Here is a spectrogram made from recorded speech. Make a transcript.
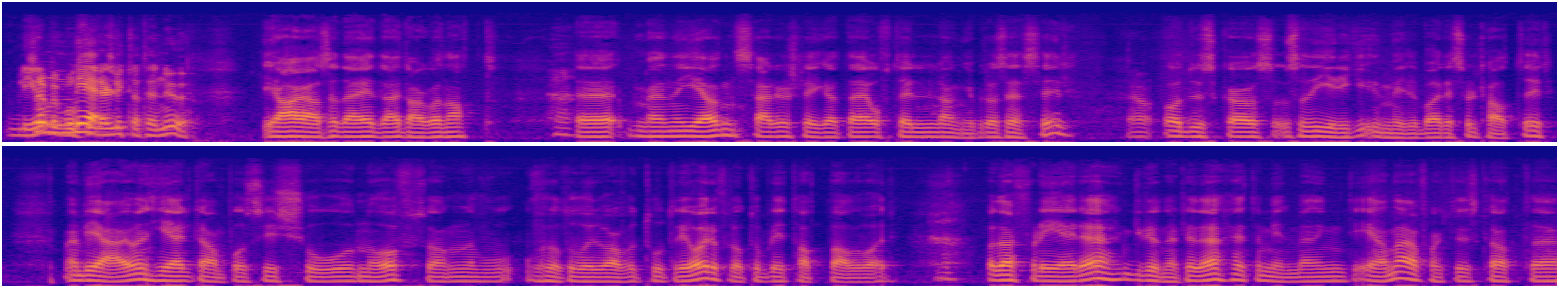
blir jo mer lytta til nå. Ja, ja, altså det er, det er dag og natt. Men igjen så er det jo slik at det er ofte lange prosesser. Ja. Skal, så, så, det gir ikke umiddelbare resultater. Men vi er jo i en helt annen posisjon nå sånn, i forhold til hvor vi var for to-tre år, i forhold til å bli tatt på alvor. Og det er flere grunner til det, etter min mening. Det ene er faktisk at uh,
